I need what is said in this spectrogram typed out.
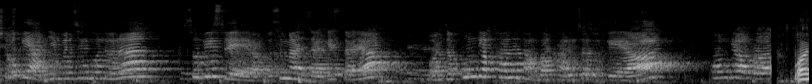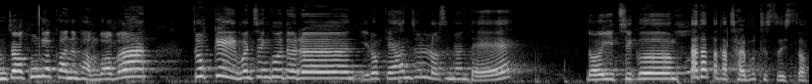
조끼 안 입은 친구들은 수비수예요 무슨 말인지 알겠어요? 먼저 공격하는 방법 가르쳐 줄게요 공격은 먼저 공격하는 방법은 조끼 입은 친구들은 이렇게 한 줄로 쓰면 돼. 너희 지금 따닥따닥 잘 붙을 수 있어.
